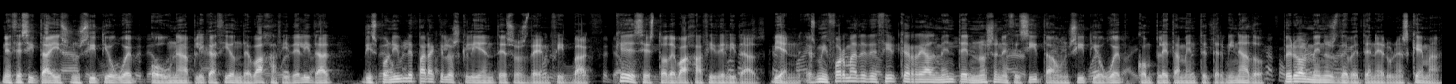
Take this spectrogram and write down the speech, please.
necesitáis un sitio web o una aplicación de baja fidelidad disponible para que los clientes os den feedback. ¿Qué es esto de baja fidelidad? Bien, es mi forma de decir que realmente no se necesita un sitio web completamente terminado, pero al menos debe tener un esquema.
